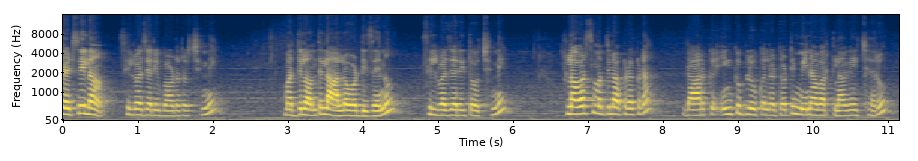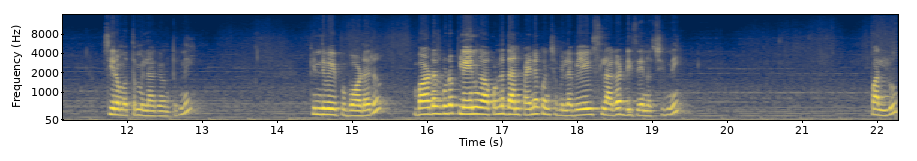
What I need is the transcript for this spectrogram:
సైడ్స్ ఇలా సిల్వర్ జరీ బార్డర్ వచ్చింది. మధ్యలో అంతా ఇలా ఆల్ ఓవర్ డిజైన్ సిల్వర్ జరీతో వచ్చింది. ఫ్లవర్స్ మధ్యలో అక్కడక్కడ డార్క్ ఇంక్ బ్లూ కలర్ తోటి మీనా వర్క్ లాగా ఇచ్చారు. చీర మొత్తం ఇలాగే ఉంటుంది. కింది వైపు బార్డర్. బార్డర్ కూడా ప్లెయిన్ కాకుండా దానిపైన కొంచెం ఇలా వేవ్స్ లాగా డిజైన్ వచ్చింది. పళ్ళు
